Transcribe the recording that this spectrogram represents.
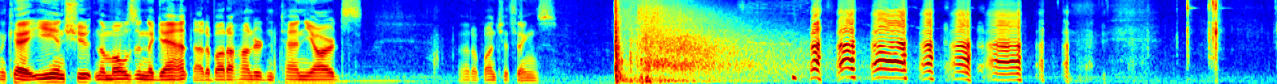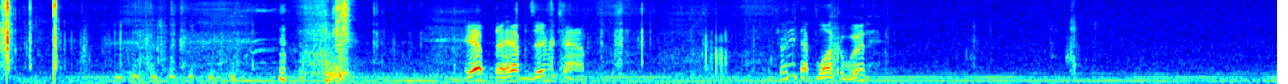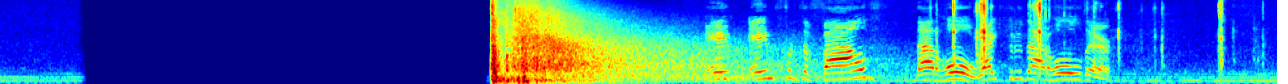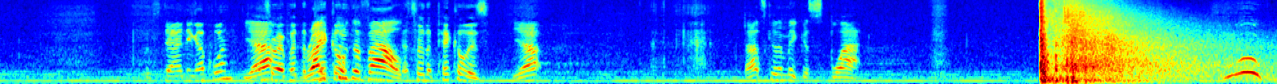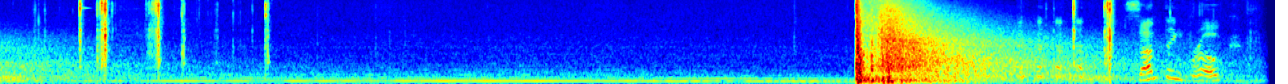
Okay, Ian shooting the Mosin Nagant at about 110 yards at a bunch of things. yep, that happens every time. Try to hit that block of wood. Aim, aim for the valve, that hole, right through that hole there. The standing up one? Yeah, That's where I put the right pickle. through the valve. That's where the pickle is. Yeah. That's gonna make a splat. Something broke.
